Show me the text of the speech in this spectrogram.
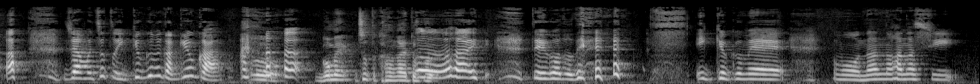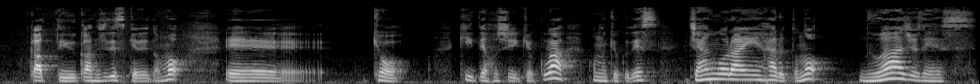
じゃあもうちょっと1曲目かけようか。うん、ごめん。ちょっと考えとく、うんはい。ということで1曲目もう何の話かっていう感じですけれどもえー、今日聴いてほしい曲はこの曲です。ジャンゴ・ラインハルトのヌアージュです。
